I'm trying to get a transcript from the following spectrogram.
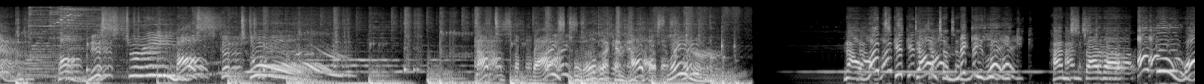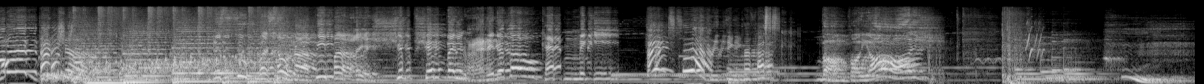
And a mystery Mouseketool! That's a surprise tool that can help us later. Now let's down to Mickey Lake and start our underwater adventure! The Super Sonar Beeper is ship-shape and ready to go, Captain Mickey. Thanks for everything, Professor. Bon voyage! Hmm,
